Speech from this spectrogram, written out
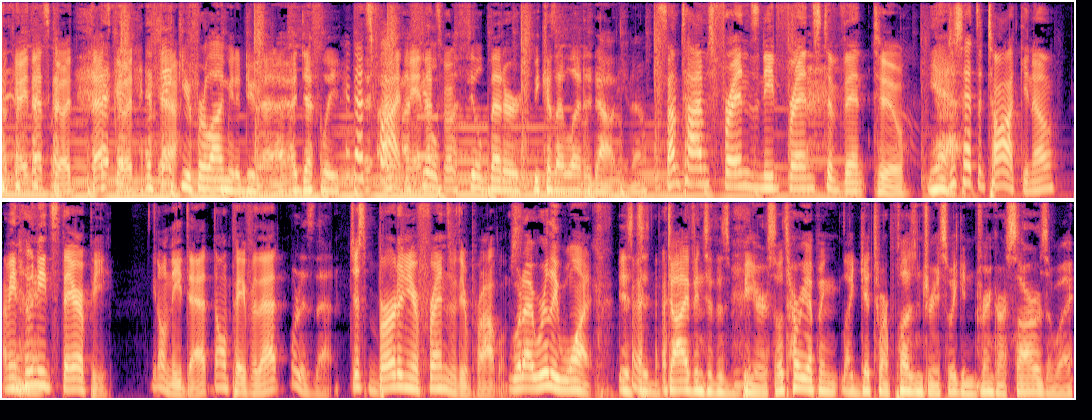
okay, that's good. That's good. and, and thank yeah. you for allowing me to do that. I, I definitely. Yeah, that's fine, I, man. I feel, what... I feel better because I let it out. You know. Sometimes friends need friends to vent to. Yeah. You just have to talk. You know. I mean, yeah. who needs therapy? You don't need that. Don't pay for that. What is that? Just burden your friends with your problems. What I really want is to dive into this beer. So let's hurry up and like get to our pleasantry so we can drink our sorrows away.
